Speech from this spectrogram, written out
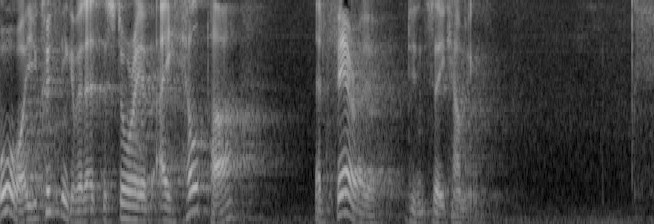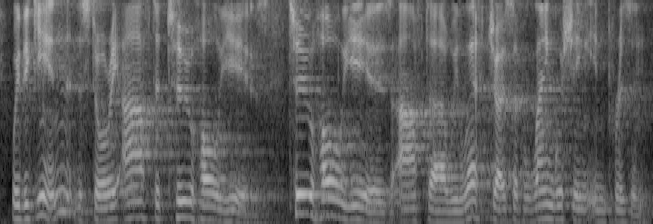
Or you could think of it as the story of a helper that Pharaoh didn't see coming. We begin the story after two whole years, two whole years after we left Joseph languishing in prison.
